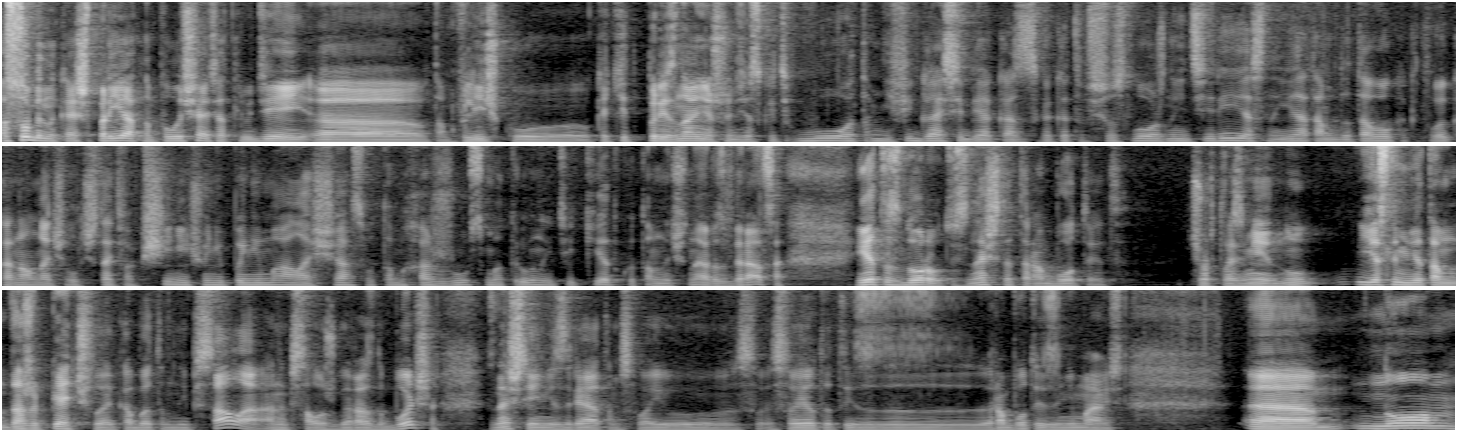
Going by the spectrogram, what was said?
Особенно, конечно, приятно получать от людей э, там, в личку какие-то признания, что, дескать, вот, там нифига себе, оказывается, как это все сложно, интересно. Я там до того, как твой канал начал читать, вообще ничего не понимал, а сейчас вот там хожу, смотрю на этикетку, там начинаю разбираться. И это здорово, то есть, значит, это работает черт возьми, ну, если мне там даже пять человек об этом написало, а написало уже гораздо больше, значит, я не зря там свою, своей вот этой работой занимаюсь. Эм, но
